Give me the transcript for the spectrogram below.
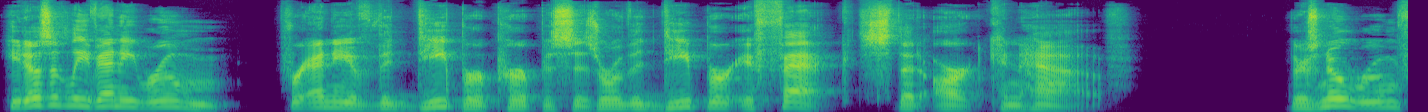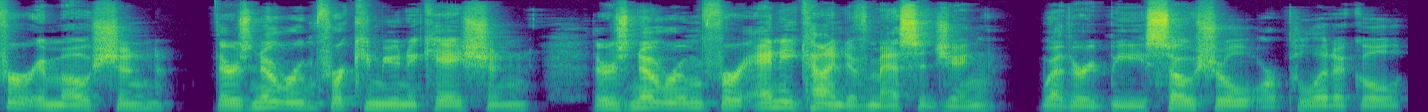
he doesn't leave any room for any of the deeper purposes or the deeper effects that art can have. There's no room for emotion. There's no room for communication. There's no room for any kind of messaging, whether it be social or political.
